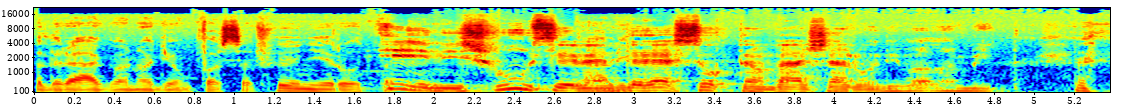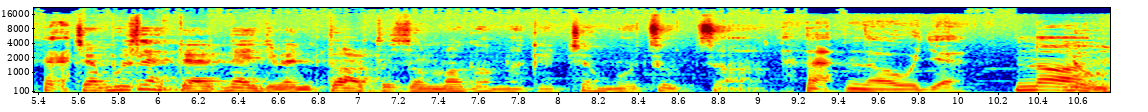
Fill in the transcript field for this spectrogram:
drága, nagyon fasz a főnyírót. Én is 20 évente ezt szoktam vásárolni valamit. Csak most letelt 40, tartozom magamnak egy csomó cuccal. Na ugye. Na, Jó.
